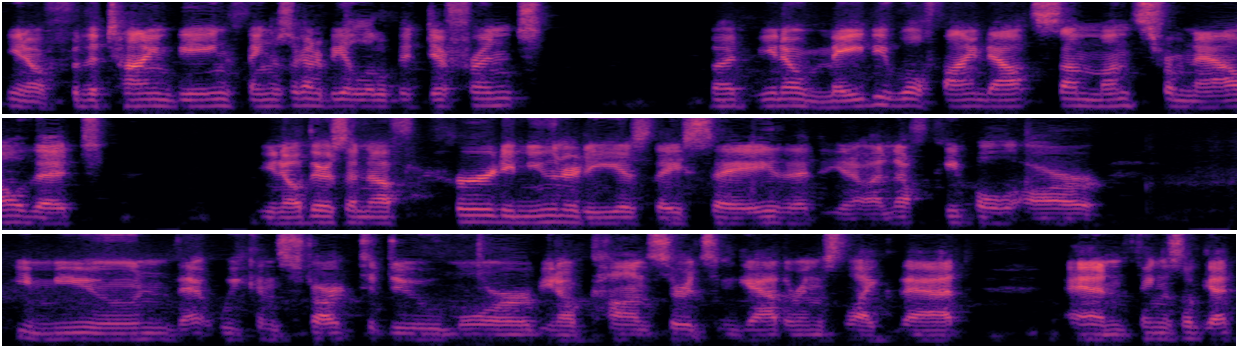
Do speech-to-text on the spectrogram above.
you know, for the time being, things are going to be a little bit different. But, you know, maybe we'll find out some months from now that, you know, there's enough herd immunity, as they say, that, you know, enough people are immune that we can start to do more, you know, concerts and gatherings like that. And things will get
